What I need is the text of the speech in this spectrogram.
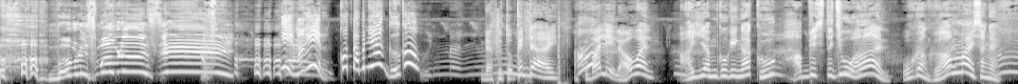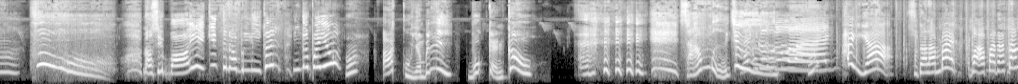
Marvelous, marvelous! Yeay! Eh, Mahir, kau tak berniaga ke? Dah tutup kedai. Aku baliklah awal. Ayam goreng aku habis terjual. Orang ramai sangat. Fuh, nasib baik kita dah beli kan, Intan Payung? Huh? Aku yang beli, bukan kau. Sama je. Hayya, sudah lambat. Buat apa datang?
